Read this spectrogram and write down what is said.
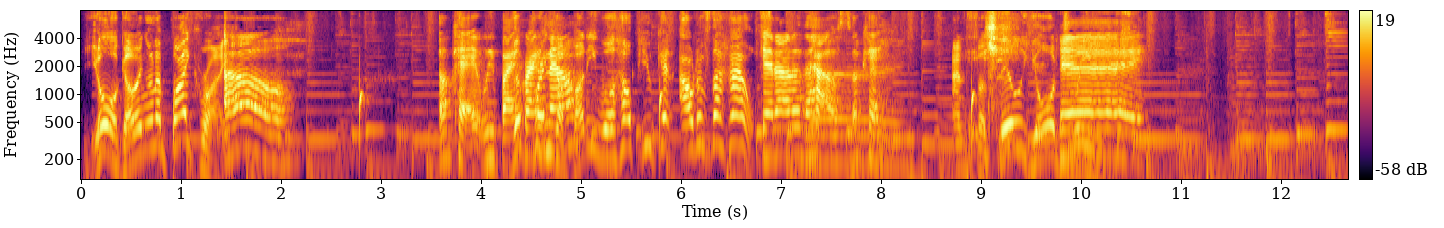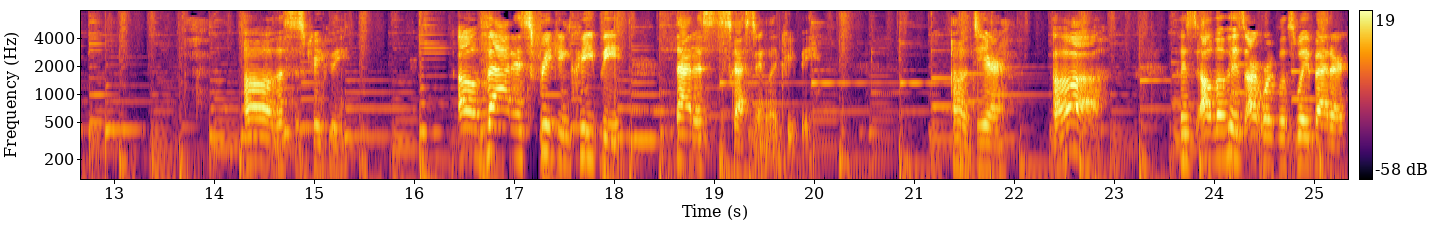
You're going on a bike ride. Oh. Okay, we bike the right now. buddy will help you get out of the house Get out of the house. Okay. and fulfill your dreams. Yay. Oh, this is creepy. Oh, that is freaking creepy. That is disgustingly creepy. Oh dear. Oh. His, although his artwork looks way better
